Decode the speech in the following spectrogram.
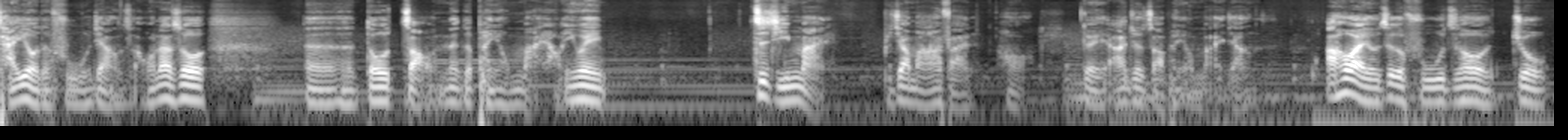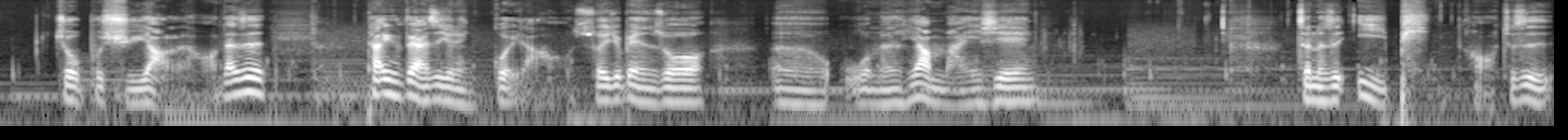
才有的服务这样子。我那时候呃都找那个朋友买哈，因为自己买比较麻烦，哈，对啊，就找朋友买这样子。啊，后来有这个服务之后，就就不需要了哈。但是它运费还是有点贵啦，所以就变成说，呃，我们要买一些真的是艺品，哈，就是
